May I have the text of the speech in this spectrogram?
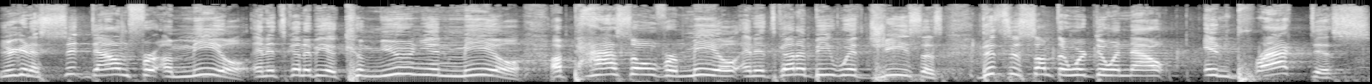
you're going to sit down for a meal, and it's going to be a communion meal, a Passover meal, and it's going to be with Jesus. This is something we're doing now in practice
